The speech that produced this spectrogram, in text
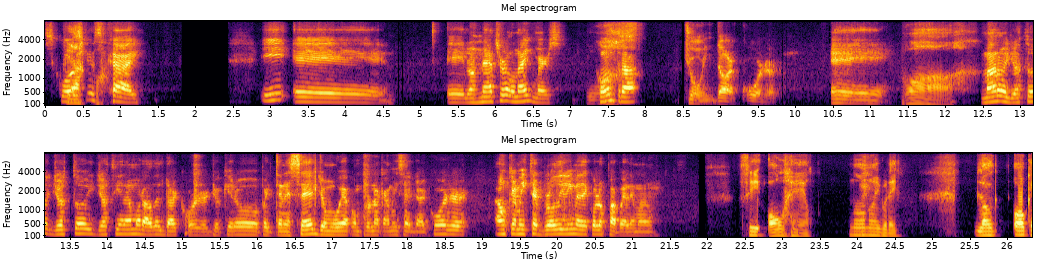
Scorpio. Sky y eh, eh, los Natural Nightmares contra Join Dark Order. Eh, Wow. Mano, yo estoy, yo estoy, yo estoy enamorado del Dark Order. Yo quiero pertenecer. Yo me voy a comprar una camisa del Dark Order. Aunque Mr. Brody Lee me dé con los papeles, mano. Sí, all hail. No, no hay break. Lo, ok,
